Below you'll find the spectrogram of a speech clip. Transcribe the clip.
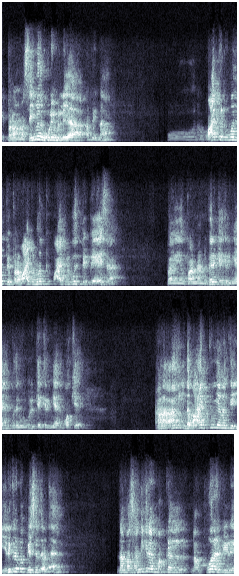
இப்ப நம்ம செய்வது ஊழியம் இல்லையா அப்படின்னா ஓ, நமக்கு வாய்ப்பு இருக்கும்போது இப்ப இப்ப வாய்ப்பு இருக்கும்போது வாய்ப்பு இருக்கும்போது இப்ப இப்ப பேசுறேன் இப்ப நீங்க பன்னெண்டு பேர் கேக்குறீங்க கொஞ்சம் ஊர் கேக்குறீங்க ஓகே. ஆனா இந்த வாய்ப்பு எனக்கு இருக்கிறப்ப பேசுறத விட நம்ம சந்திக்கிற மக்கள் நான் போற வீடு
